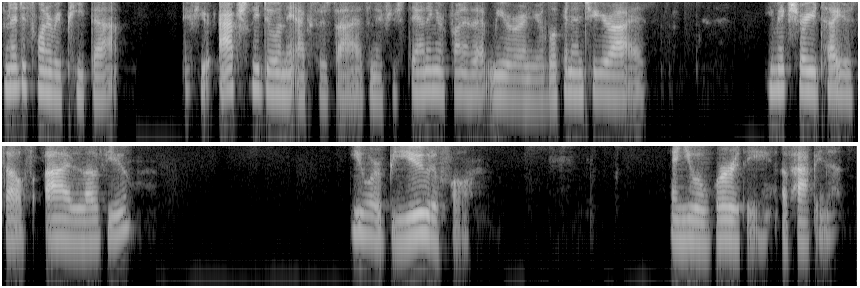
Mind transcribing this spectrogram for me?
And I just want to repeat that. If you're actually doing the exercise and if you're standing in front of that mirror and you're looking into your eyes, you make sure you tell yourself, I love you. You are beautiful. And you are worthy of happiness.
